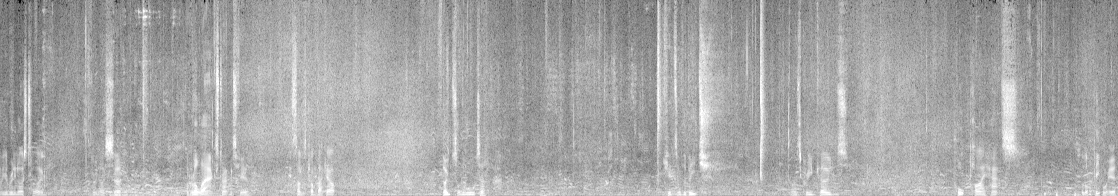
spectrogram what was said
having a really nice time. Very nice, uh, relaxed atmosphere. Sun's come back out. Boats on the water. Kids on the beach. Ice cream cones. Pork pie hats. A lot of people here.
